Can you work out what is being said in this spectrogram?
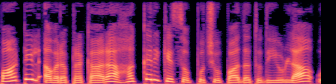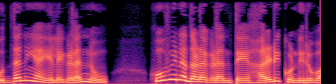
ಪಾಟೀಲ್ ಅವರ ಪ್ರಕಾರ ಹಕ್ಕರಿಕೆ ಸೊಪ್ಪು ಚೂಪಾದ ತುದಿಯುಳ್ಳ ಉದ್ದನೆಯ ಎಲೆಗಳನ್ನು ಹೂವಿನ ದಳಗಳಂತೆ ಹರಡಿಕೊಂಡಿರುವ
